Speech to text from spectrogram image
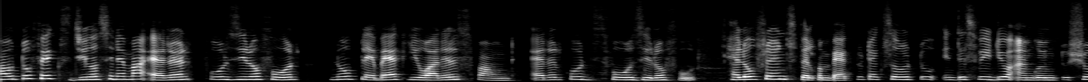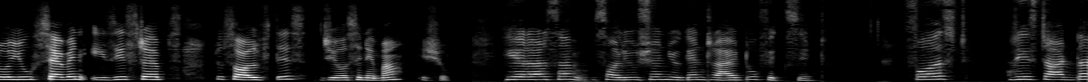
How to fix JioCinema error 404 no playback URLs found. Error code 404 Hello friends welcome back to Tech2 in this video I'm going to show you 7 easy steps to solve this JioCinema issue. Here are some solution you can try to fix it. First restart the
